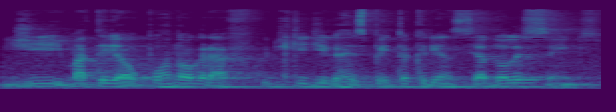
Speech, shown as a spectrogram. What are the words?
de material pornográfico de que diga respeito a crianças e adolescentes.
